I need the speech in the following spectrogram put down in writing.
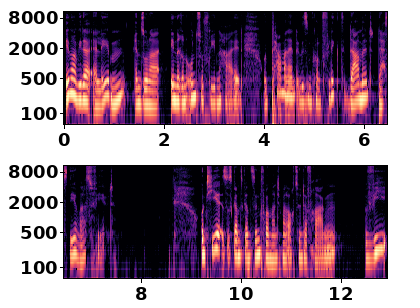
immer wieder erleben in so einer inneren Unzufriedenheit und permanent in diesem Konflikt damit, dass dir was fehlt. Und hier ist es ganz, ganz sinnvoll, manchmal auch zu hinterfragen, wie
